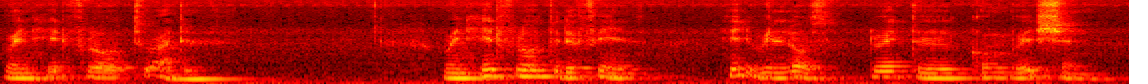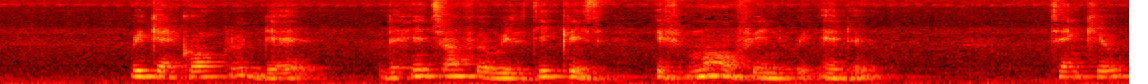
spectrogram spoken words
when heat flow to others. When heat flow to the fins, heat will lose due to convection. We can conclude that the heat transfer will decrease if more fin we added. Thank you.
